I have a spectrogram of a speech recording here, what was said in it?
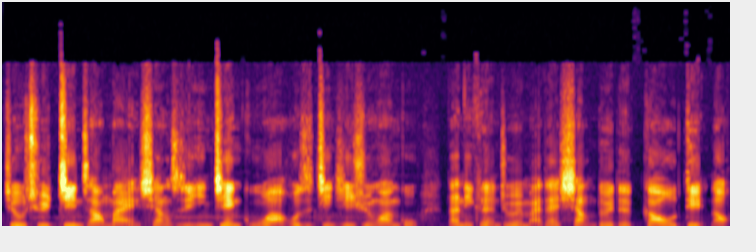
就去进场买，像是银建股啊，或是景气循环股，那你可能就会买在相对的高点哦。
